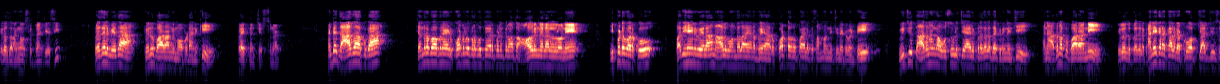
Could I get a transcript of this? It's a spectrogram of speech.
ఈరోజు రంగం సిద్ధం చేసి ప్రజల మీద పెనుభారాన్ని మోపడానికి ప్రయత్నం చేస్తున్నాడు. అంటే దాదాపుగా చంద్రబాబు నాయుడు కూటమి ప్రభుత్వం ఏర్పడిన తర్వాత ఆరు నెలల్లోనే ఇప్పటి వరకు పదిహేను వేల నాలుగు వందల ఎనభై ఆరు కోట్ల రూపాయలకు సంబంధించినటువంటి విద్యుత్ అదనంగా వసూలు చేయాలి ప్రజల దగ్గర నుంచి అనే అదనపు భారాన్ని ఈరోజు ప్రజలకు అనేక రకాలుగా ట్రూ అప్ ఛార్జీస్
